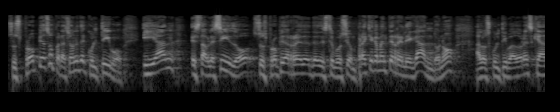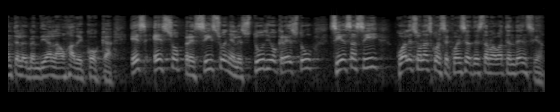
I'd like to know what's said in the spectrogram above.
sus propias operaciones de cultivo y han establecido sus propias redes de distribución, prácticamente ¿no? a los cultivadores que antes les vendían la hoja de coca. ¿Es eso preciso en el estudio, crees tú? Si es así, ¿cuáles son las consecuencias de esta nueva tendencia?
